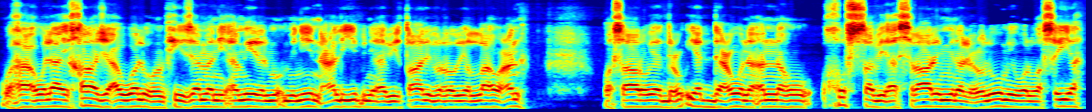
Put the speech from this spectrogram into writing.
وهؤلاء خرج أولهم في زمن أمير المؤمنين علي بن أبي طالب رضي الله عنه وصاروا يدعون أنه خص بأسرار من العلوم والوصية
